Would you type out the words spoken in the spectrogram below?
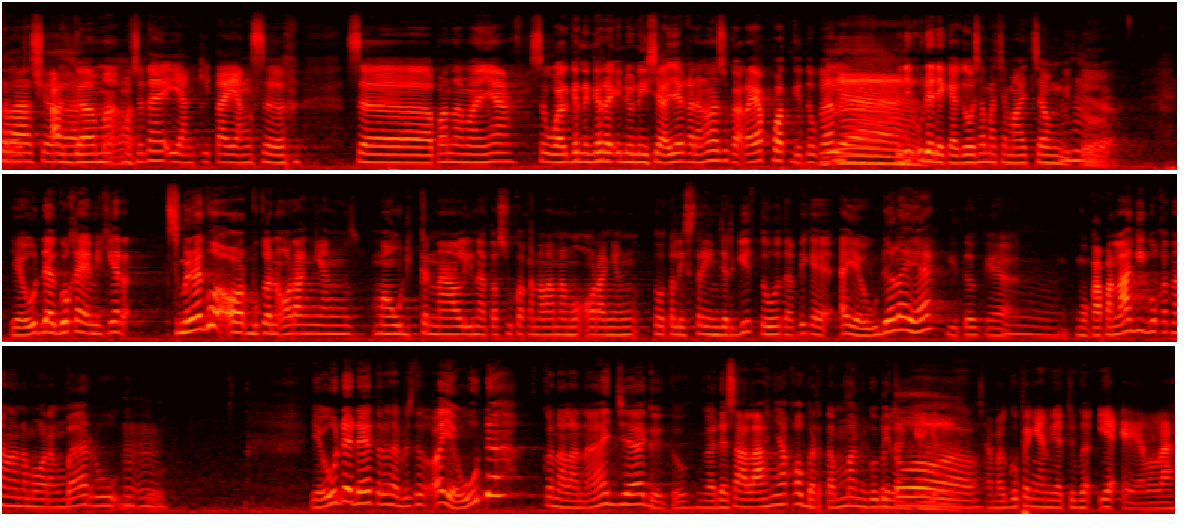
ras, agama, maksudnya yang kita yang se se apa namanya sewarga negara Indonesia aja kadang-kadang suka repot gitu kan. Iya. Jadi udah deh kagak usah macam-macam gitu. Iya. Ya udah gue kayak mikir sebenarnya gue bukan orang yang mau dikenalin atau suka kenalan sama orang yang totally stranger gitu, tapi kayak ah ya udahlah ya gitu kayak mau kapan lagi gue kenalan sama orang baru gitu ya udah deh terus habis itu oh ya udah kenalan aja gitu nggak ada salahnya kok berteman gue bilang kayak gitu sama gue pengen lihat juga ya elah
